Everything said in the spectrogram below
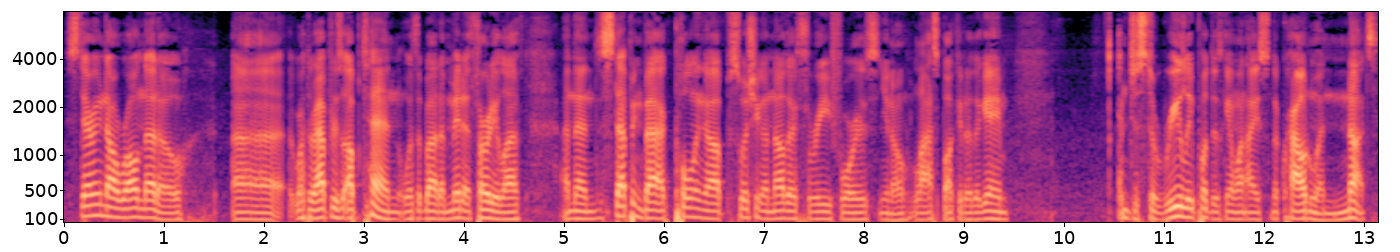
staring down Raul Neto uh, with the Raptors up 10 with about a minute 30 left, and then stepping back, pulling up, swishing another three for his, you know, last bucket of the game. And just to really put this game on ice, and the crowd went nuts.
